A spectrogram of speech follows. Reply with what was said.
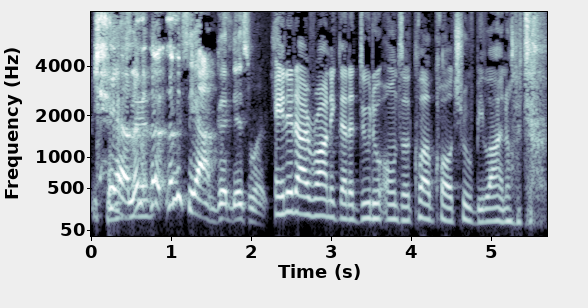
You yeah, let me, let, let me see how good this works. Ain't it ironic that a dude who owns a club called Truth be lying all the time?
